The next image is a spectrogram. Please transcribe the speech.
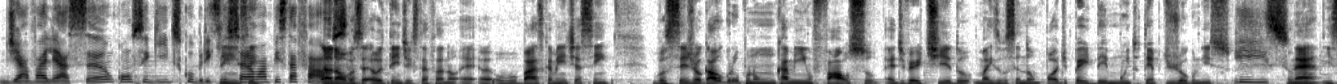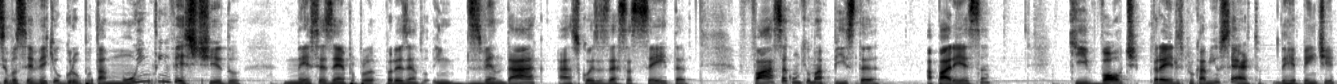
de avaliação conseguir descobrir que sim, isso sim. era uma pista falsa. Não, não, você, eu entendi o que você está falando. É, é, o, basicamente é assim: você jogar o grupo num caminho falso é divertido, mas você não pode perder muito tempo de jogo nisso. Isso. Né? E se você vê que o grupo está muito investido nesse exemplo, por, por exemplo, em desvendar as coisas dessa seita, faça com que uma pista apareça que volte para eles pro caminho certo. De repente,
